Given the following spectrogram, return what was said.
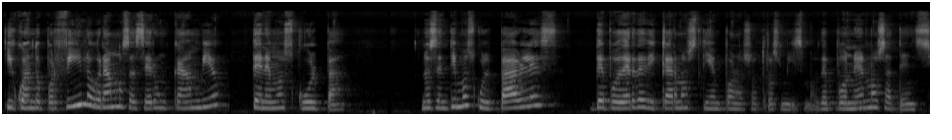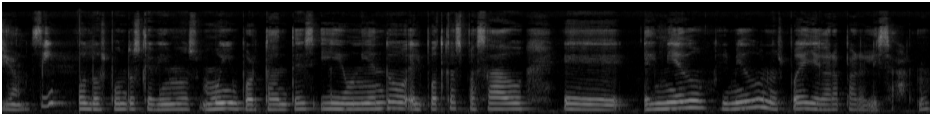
Y cuando por fin logramos hacer un cambio, tenemos culpa. Nos sentimos culpables de poder dedicarnos tiempo a nosotros mismos, de ponernos atención. Sí, los puntos que vimos muy importantes y uniendo el podcast pasado, eh, el miedo, el miedo nos puede llegar a paralizar, ¿no?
